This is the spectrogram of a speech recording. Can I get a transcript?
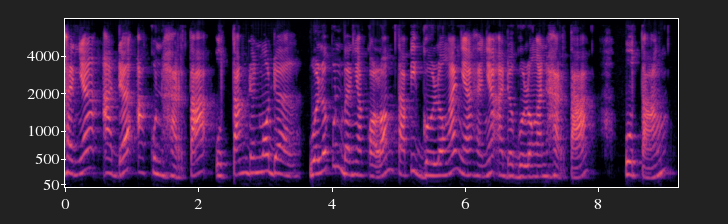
hanya ada akun harta, utang, dan modal. Walaupun banyak kolom, tapi golongannya hanya ada golongan harta, utang,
